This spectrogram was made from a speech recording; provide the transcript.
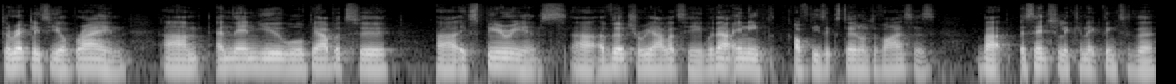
directly to your brain, um, and then you will be able to uh, experience uh, a virtual reality without any of these external devices, but essentially connecting to the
